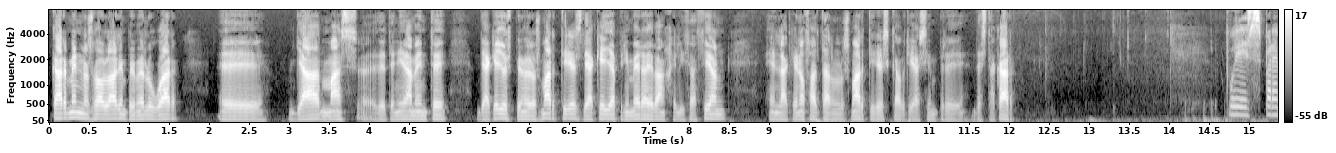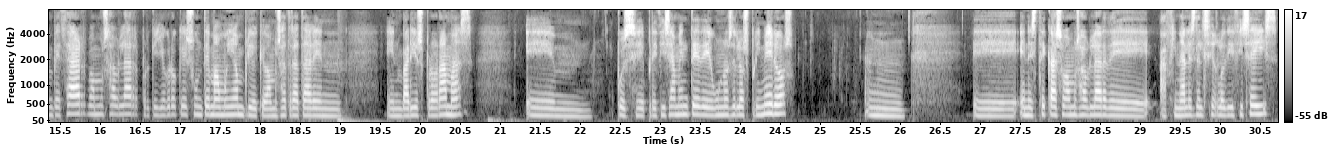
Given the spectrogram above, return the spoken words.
Carmen nos va a hablar en primer lugar eh, ya más eh, detenidamente de aquellos primeros mártires, de aquella primera evangelización en la que no faltaron los mártires, que habría siempre destacar. Pues para empezar vamos a hablar, porque yo creo que es un tema muy amplio y que vamos a tratar en, en varios programas, em, pues eh, precisamente de unos de los primeros. Mm, eh, en este caso vamos a hablar de a finales del siglo XVI,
